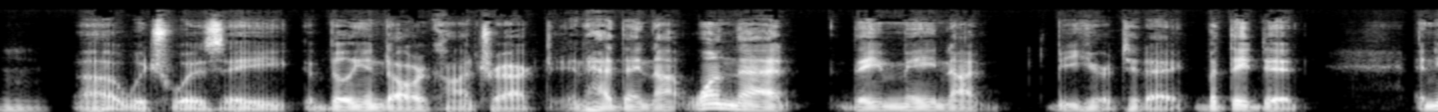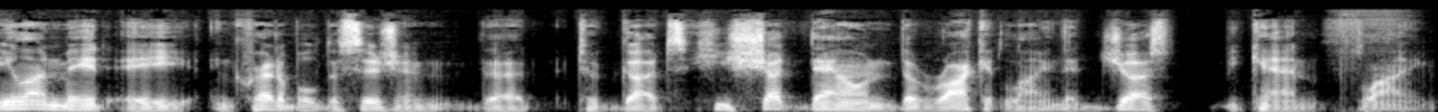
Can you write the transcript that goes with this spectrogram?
Mm. uh, which was a, a billion dollar contract. And had they not won that, they may not be here today, but they did. And Elon made a incredible decision that took guts. He shut down the rocket line that just began flying.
